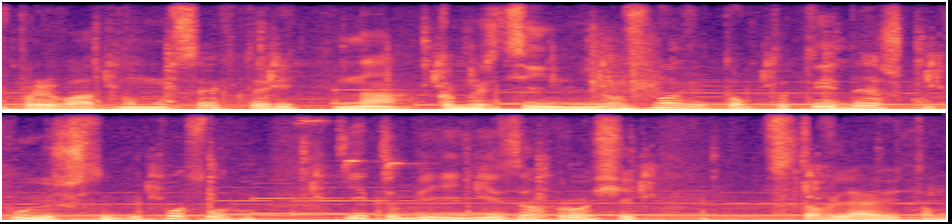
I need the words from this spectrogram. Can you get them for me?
в приватному секторі на комерційній основі, тобто ти йдеш, купуєш собі послугу і тобі її за гроші вставляють там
